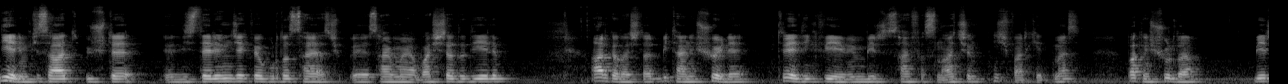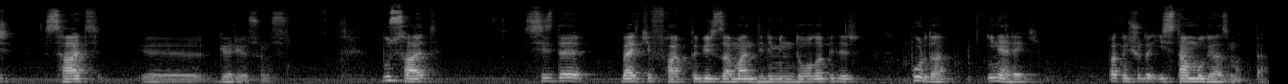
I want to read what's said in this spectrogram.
Diyelim ki saat 3'te listelenecek ve burada say- e, saymaya başladı diyelim. Arkadaşlar bir tane şöyle TradingView'in bir sayfasını açın. Hiç fark etmez. Bakın şurada bir saat e, görüyorsunuz. Bu saat sizde belki farklı bir zaman diliminde olabilir. Burada inerek bakın şurada İstanbul yazmakta.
